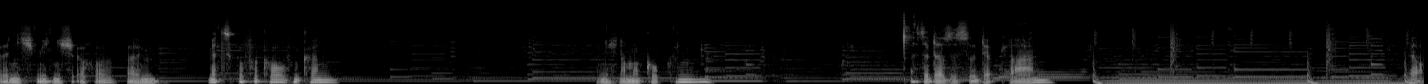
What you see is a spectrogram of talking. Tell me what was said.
wenn ich mich nicht irre, beim Metzger verkaufen kann. Kann ich nochmal gucken. Also das ist so der Plan. Ja.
